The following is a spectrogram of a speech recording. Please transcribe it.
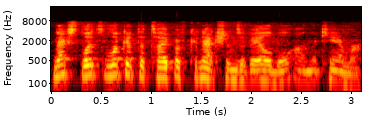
Next, let's look at the type of connections available on the camera.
